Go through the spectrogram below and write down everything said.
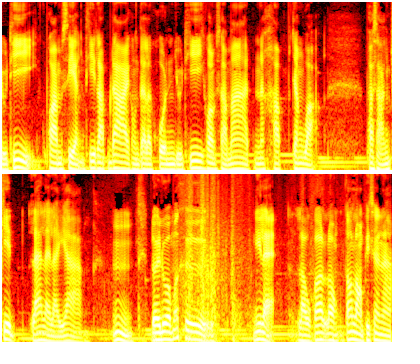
อยู่ที่ความเสี่ยงที่รับได้ของแต่ละคน อยู่ที่ความสามารถนะครับ จังหวะภาษาอังกฤษและหลาย ๆ อย่าง อืม โดยรวมก็คือ นี่แหละเราก็ลองต้องลองพิจารณา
